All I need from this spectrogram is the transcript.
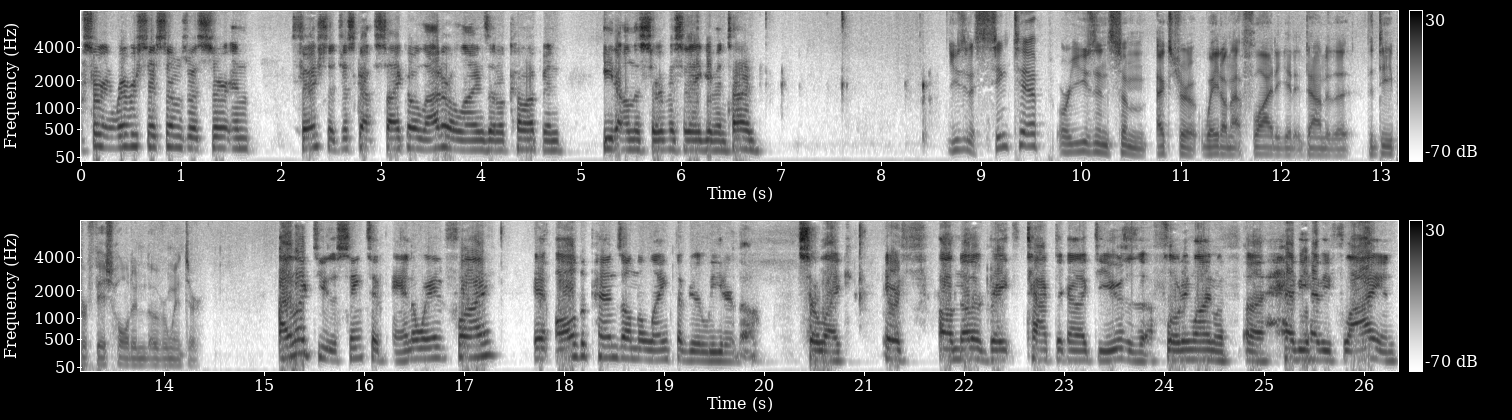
certain river systems with certain fish that just got psycho lateral lines that'll come up and eat it on the surface at any given time. Using a sink tip or using some extra weight on that fly to get it down to the, the deeper fish holding over winter? I like to use a sink tip and a weighted fly. It all depends on the length of your leader, though. So, like, if another great tactic I like to use is a floating line with a heavy, heavy fly and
